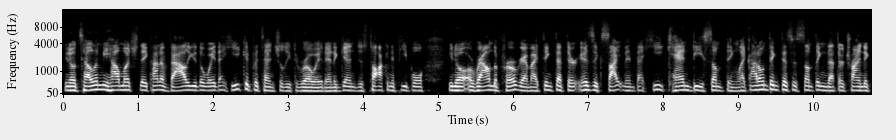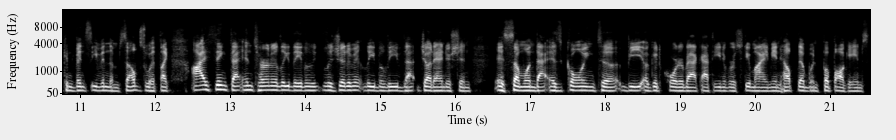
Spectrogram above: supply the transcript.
you know, telling me how much they kind of value the way that he could potentially throw it. And again, just talking to people, you know, around the program, I think that there is excitement that he can be something. Like I don't think this is something that they're trying to convince even themselves with. Like I think that internally they legitimately believe that Judd Anderson is someone that is going to be a good quarterback at the University of Miami and help them win football games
